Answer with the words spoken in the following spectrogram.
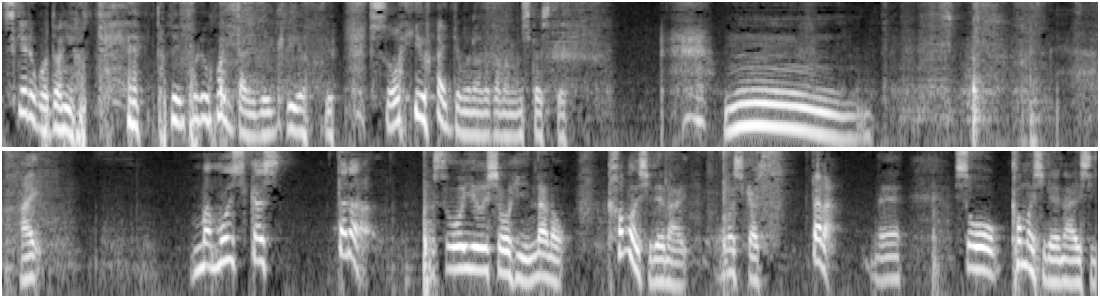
つけることによって トリプルモニターにできるよっていう、そういうアイテムなのかな、もしかして。うーん。はい。まあ、もしかしたら、そういう商品なのかもしれない。もしかしたら、ね。そうかもしれないし、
